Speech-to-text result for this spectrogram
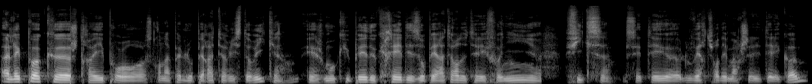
À l'époque, je travaillais pour ce qu'on appelle l'opérateur historique et je m'occupais de créer des opérateurs de téléphonie fixes. C'était l'ouverture des marchés des télécoms.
